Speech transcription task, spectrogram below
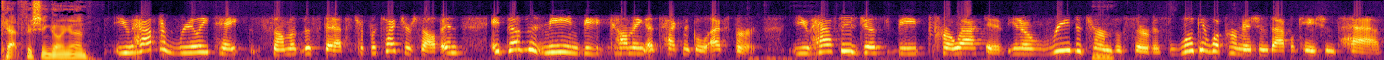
catfishing going on. you have to really take some of the steps to protect yourself. And it doesn't mean becoming a technical expert. You have to just be proactive. You know, read the terms of service, look at what permissions applications have.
